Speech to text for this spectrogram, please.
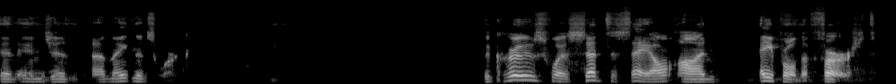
and engine uh, maintenance work. The cruise was set to sail on April the 1st.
